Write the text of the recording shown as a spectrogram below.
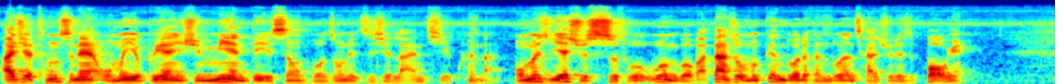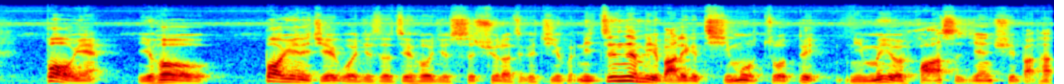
而且同时呢，我们也不愿意去面对生活中的这些难题困难。我们也许试图问过吧，但是我们更多的很多人采取的是抱怨，抱怨以后，抱怨的结果就是最后就失去了这个机会。你真正没有把那个题目做对，你没有花时间去把它，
